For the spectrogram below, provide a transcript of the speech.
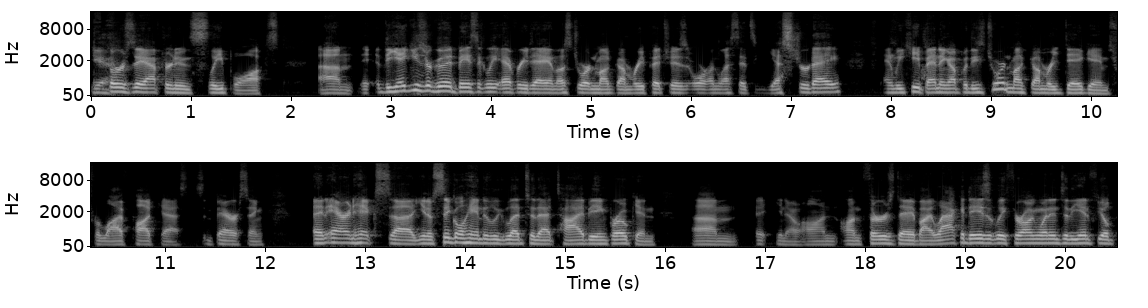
yeah. Thursday afternoon sleepwalks. Um, the Yankees are good basically every day unless Jordan Montgomery pitches or unless it's yesterday. And we keep ending up with these Jordan Montgomery day games for live podcasts. It's embarrassing. And Aaron Hicks, uh, you know, single handedly led to that tie being broken. Um, you know, on on Thursday by lackadaisically throwing one into the infield.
